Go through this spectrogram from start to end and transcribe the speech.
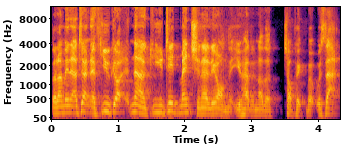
But I mean, I don't know if you got, Now you did mention earlier on that you had another topic, but was that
